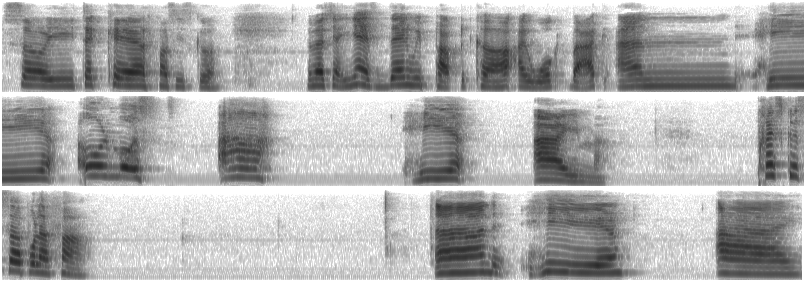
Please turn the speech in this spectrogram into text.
Sorry. Take care, Francisco. Sebastian, yes, then we parked the car. I walked back and he almost, ah, Here I'm. Presque ça pour la fin. And here I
